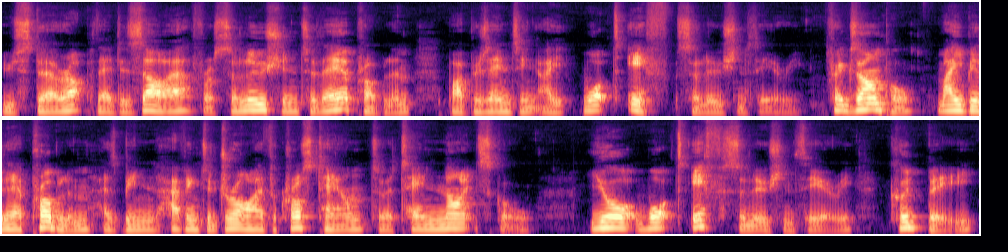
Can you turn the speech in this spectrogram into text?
You stir up their desire for a solution to their problem by presenting a what if solution theory. For example, maybe their problem has been having to drive across town to attend night school. Your what if solution theory could be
